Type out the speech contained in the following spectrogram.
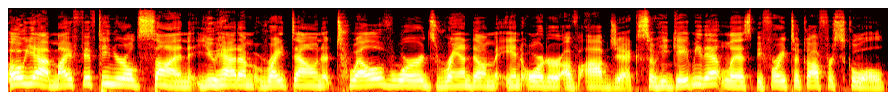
Oh, yeah. My 15 year old son, you had him write down 12 words random in order of objects. So he gave me that list before he took off for school.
